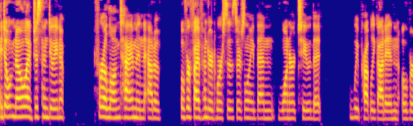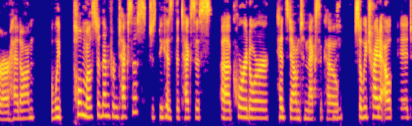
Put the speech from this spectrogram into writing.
I don't know. I've just been doing it for a long time. And out of over 500 horses. There's only been one or two that we probably got in over our head on. We pull most of them from Texas just because the Texas uh, corridor heads down to Mexico. Mm-hmm. So we try to outbid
